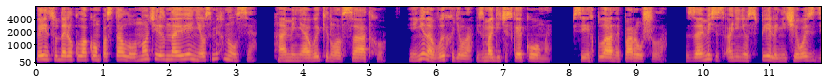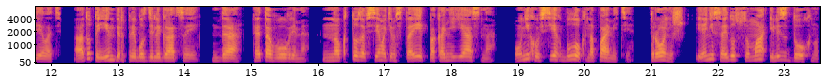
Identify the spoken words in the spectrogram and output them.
Принц ударил кулаком по столу, но через мгновение усмехнулся. А меня выкинуло в садху. И Нина выходила из магической комы. Все их планы порушила. За месяц они не успели ничего сделать. А тут и Инбер прибыл с делегацией. Да, это вовремя. Но кто за всем этим стоит, пока не ясно. У них у всех блок на памяти. Тронешь, и они сойдут с ума или сдохнут.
